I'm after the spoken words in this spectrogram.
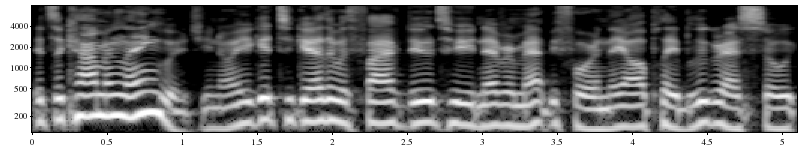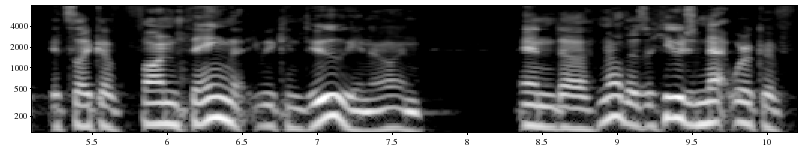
it's a common language. You know, you get together with five dudes who you'd never met before, and they all play bluegrass. So it's like a fun thing that we can do. You know, and and uh, no, there's a huge network of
